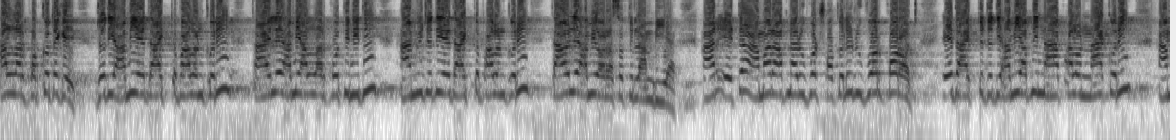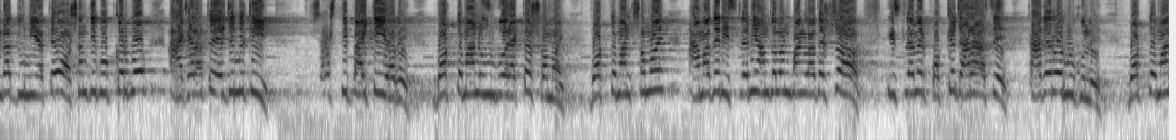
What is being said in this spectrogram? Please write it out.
আল্লাহর পক্ষ থেকে। যদি আমি এ দায়িত্ব পালন করি, তাহলে আমি আল্লাহর প্রতিনিধি। আমি যদি এ দায়িত্ব পালন করি, তাহলে আমি অরাসাতুল আম্বিয়া। আর এটা আমার আপনার উপর, সকলের উপর ফরজ। এ দায়িত্ব যদি আমি আপনি না পালন না করি, আমরা দুনিয়াতেও অশান্তি ভোগ করব। করব আখেরাতে এর জন্য কি? শাস্তি পাইতেই হবে। বর্তমান উর্বর একটা সময়। বর্তমান সময় আমাদের ইসলামী আন্দোলন বাংলাদেশ সহ ইসলামের পক্ষে যারা আছে তাদের অনুকূলে। বর্তমান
